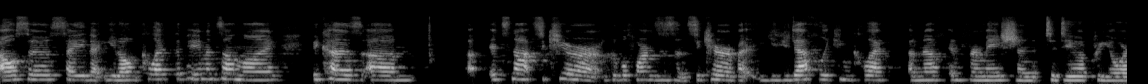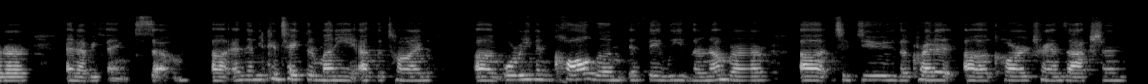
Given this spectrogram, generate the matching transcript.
also say that you don't collect the payments online because um, uh, it's not secure. Google Forms isn't secure, but you definitely can collect enough information to do a pre-order and everything. So, uh, and then you can take their money at the time um, or even call them if they leave their number uh, to do the credit uh, card transaction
